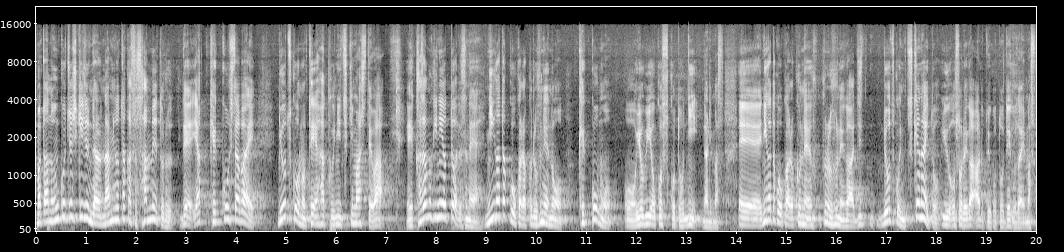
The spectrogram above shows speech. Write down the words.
またあの運航中止基準である波の高さ3メートルで約欠航した場合、両津港の停泊につきましては、え、風向きによってはですね新潟港から来る船の欠航も呼び起こすことになります。えー、新潟港から来る船が両津港につけないという恐れがあるということでございます。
